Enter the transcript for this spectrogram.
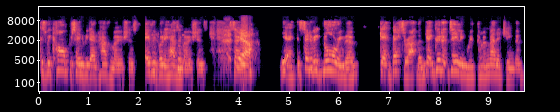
because we can't pretend we don't have emotions. Everybody has emotions. So yeah, yeah, instead of ignoring them, get better at them, get good at dealing with them and managing them.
